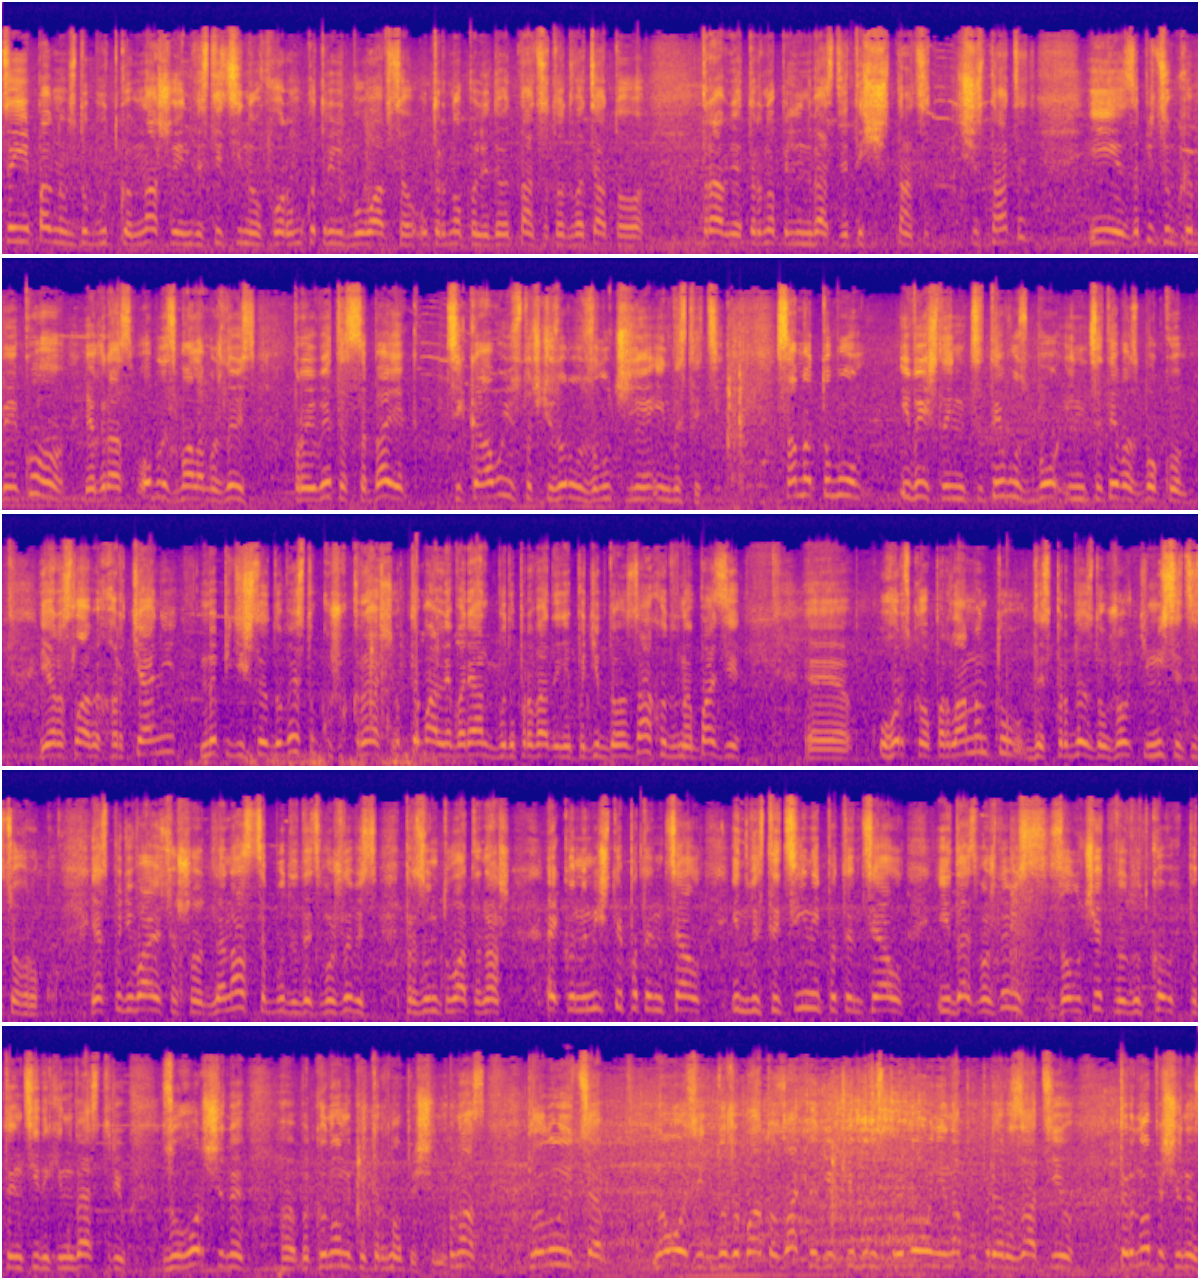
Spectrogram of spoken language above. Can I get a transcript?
Це є певним здобутком нашого інвестиційного форуму, який відбувався у Тернополі 19-20 травня Тернопіль Інвест 2016 і за підсумками якого якраз область мала можливість проявити себе як цікавою з точки зору залучення інвестицій. Саме тому і вийшла ініціатива з боку Ярослави Хортяні. Ми підійшли до висновку, що краще оптимальний варіант буде проведення подібного заходу на базі е, угорського парламенту десь приблизно в жовтні місяці цього року. Я сподіваюся, що для нас це буде десь можливість презентувати наш економічний потенціал, інвестиційний потенціал і дасть можливість залучити додаткових потенційних інвесторів з Угорщини е, в економіку Тернопільщини. У нас планується на осінь дуже багато заходів, які будуть спрямовані на популяризацію Тернопільщини.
